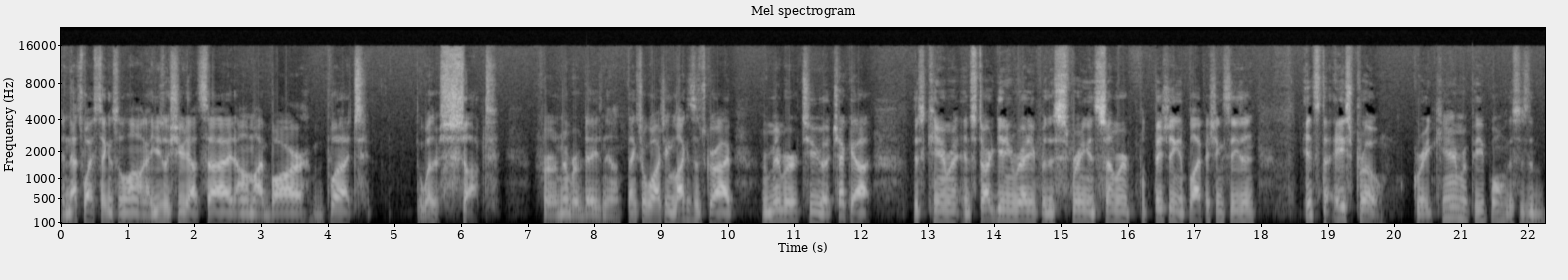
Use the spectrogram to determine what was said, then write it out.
and that's why it's taking so long. I usually shoot outside on my bar, but the weather sucked for a number of days now. Thanks for watching. Like and subscribe. Remember to uh, check out this camera and start getting ready for the spring and summer fishing and fly fishing season. Insta Ace Pro. Great camera, people. This is a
